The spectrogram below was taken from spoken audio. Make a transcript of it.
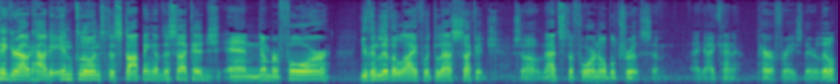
figure out how to influence the stopping of the suckage. And number four, you can live a life with less suckage. So that's the Four Noble Truths. Um, I, I kind of paraphrased there a little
